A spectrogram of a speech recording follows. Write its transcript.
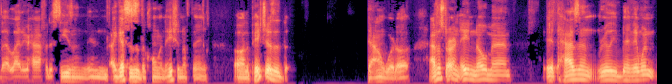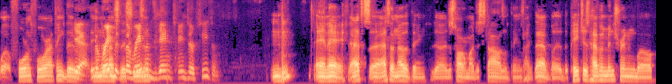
that latter half of the season, and I guess this is the culmination of things. Uh, the Patriots are downward. Uh, after starting eight and zero, oh, man, it hasn't really been. They went what four and four. I think the yeah the, Ravens the, the Ravens game changed their season. Mm-hmm. And hey, that's uh, that's another thing. Uh, just talking about just styles and things like that. But the Patriots haven't been trending well,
